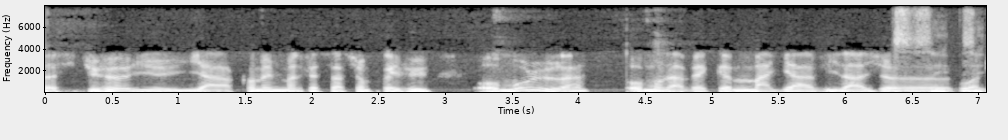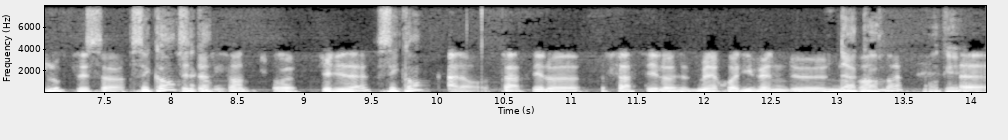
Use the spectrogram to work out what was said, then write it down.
euh, si tu veux, il y a quand même une manifestation prévue au Moule, hein, au Moule avec Maya Village, euh, C'est- Guadeloupe, c'est ça. C'est quand C'est un centre. Tu disais C'est quand Alors ça c'est le ça c'est le mercredi 22 D'accord. novembre. Ok. Euh,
